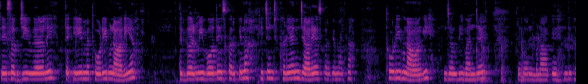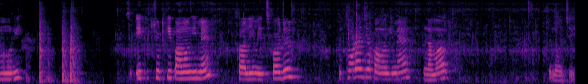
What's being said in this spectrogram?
ਤੇ ਸਬਜ਼ੀ ਵਗੈਰਾ ਲਈ। ਤੇ ਇਹ ਮੈਂ ਥੋੜੀ ਬਣਾ ਰਹੀ ਹਾਂ। ਤੇ ਗਰਮੀ ਬਹੁਤ ਹੈ ਇਸ ਕਰਕੇ ਨਾ ਕਿਚਨ 'ਚ ਖੜਿਆ ਨਹੀਂ ਜਾ ਰਿਹਾ ਇਸ ਕਰਕੇ ਮੈਂ ਕਿਹਾ ਥੋੜੀ ਬਣਾਵਾਂਗੀ ਜਲਦੀ ਬਣ ਜਾਏ ਤੇ ਤੁਹਾਨੂੰ ਬਣਾ ਕੇ ਦਿਖਾਵਾਂਗੀ ਇੱਕ ਚੁਟਕੀ ਪਾਵਾਂਗੀ ਮੈਂ ਕਾਲੀ ਮਿਰਚ ਪਾਊਡਰ ਤੇ ਥੋੜਾ ਜਿਹਾ ਪਾਵਾਂਗੀ ਮੈਂ ਨਮਕ ਤੇ ਲਓ ਜੀ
